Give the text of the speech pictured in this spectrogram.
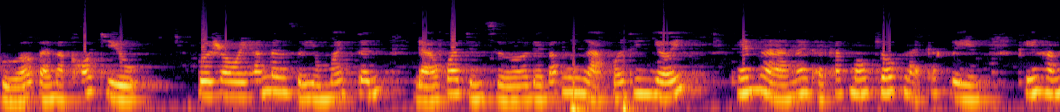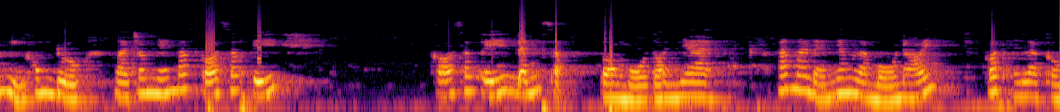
cửa vẻ mặt khó chịu. Vừa rồi hắn đang sử dụng máy tính, đảo qua chỉnh sửa để bắt liên lạc với thiên giới. Thế mà ngay thời khắc mấu chốt lại cắt điện, khiến hắn nhịn không được mà trong nháy mắt có sắc ý, có sắc ý đánh sập toàn bộ tòa nhà. Ác ma đại nhân làm bộ nói, có thể là cầu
